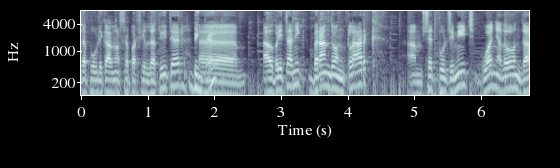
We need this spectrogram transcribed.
de publicar al nostre perfil de Twitter. Vinga. Eh, el britànic Brandon Clark, amb 7 punts i mig, guanyador de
